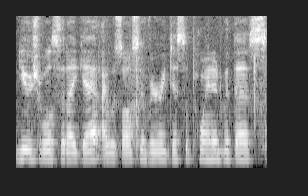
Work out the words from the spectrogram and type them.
usuals that I get. I was also very disappointed with this.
